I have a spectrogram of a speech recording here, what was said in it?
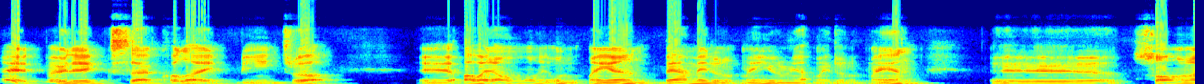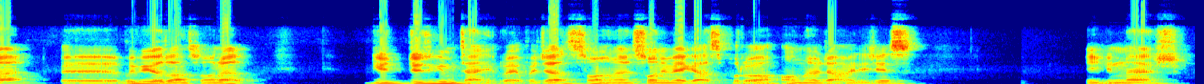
Evet böyle kısa kolay bir intro. Ee, abone olmayı unutmayın, beğenmeyi unutmayın, yorum yapmayı unutmayın. Ee, sonra e, bu videodan sonra dü- düzgün bir tane intro yapacağız. Sonra Sony Vegas Pro onları devam edeceğiz. İyi günler.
